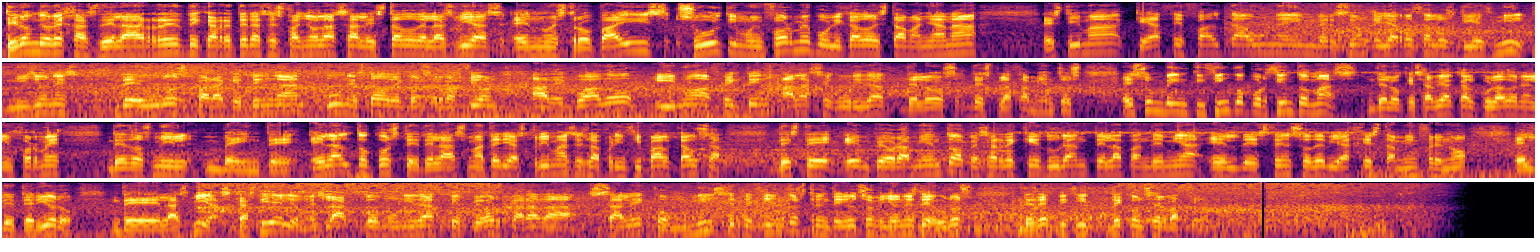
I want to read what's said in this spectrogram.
Tirón de orejas de la red de carreteras españolas al estado de las vías en nuestro país. Su último informe, publicado esta mañana, estima que hace falta una inversión que ya roza los 10.000 millones de euros para que tengan un estado de conservación adecuado y no afecten a la seguridad de los desplazamientos. Es un 25% más de lo que se había calculado en el informe de 2020. El alto coste de las materias primas es la principal causa de este empeoramiento, a pesar de que durante la pandemia el descenso de viajes también frenó el deterioro de las vías. Castilla y es la comunidad que peor parada sale con 1.738 millones de euros de déficit de conservación.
